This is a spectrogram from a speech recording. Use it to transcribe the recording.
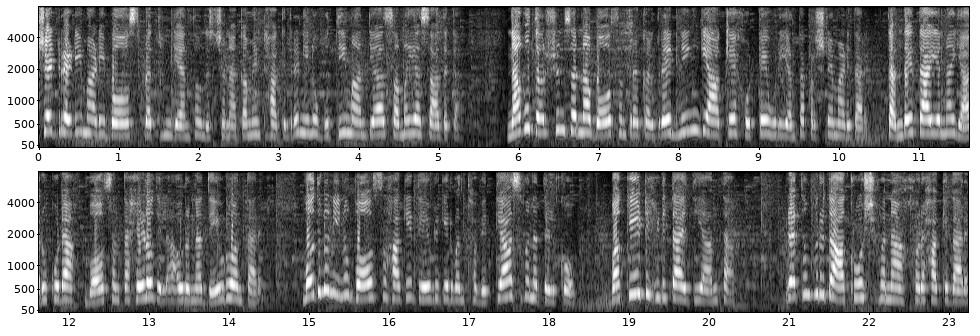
ಶೆಡ್ ರೆಡಿ ಮಾಡಿ ಬಾಸ್ ಪ್ರಥಮ್ಗೆ ಅಂತ ಒಂದಷ್ಟು ಜನ ಕಮೆಂಟ್ ಹಾಕಿದ್ರೆ ನೀನು ಬುದ್ಧಿಮಾಂದ್ಯ, ಸಮಯ ಸಾಧಕ. ನಾವು ದರ್ಶನ್ ಸರ್ನ ಬಾಸ್ ಅಂತ ಕರೆದ್ರೆ ನಿಂಗೆ ಯಾಕೆ ಹೊಟ್ಟೆ ಉರಿ ಅಂತ ಪ್ರಶ್ನೆ ಮಾಡಿದ್ದಾರೆ. ತಂದೆ ತಾಯಿಯನ್ನ ಯಾರು ಕೂಡ ಬಾಸ್ ಅಂತ ಹೇಳೋದಿಲ್ಲ, ಅವರನ್ನ ದೇವ್ರು ಅಂತಾರೆ. ಮೊದಲು ನೀನು ಬಾಸ್ ಹಾಗೆ ದೇವರಿಗೆ ಇರುವಂತಹ ವ್ಯತ್ಯಾಸವನ್ನ ತಿಳ್ಕೊ. ಬಕೆಟ್ ಹಿಡಿತಾ ಇದೀಯಾ ಅಂತ ಪ್ರಥಮ ವಿರುದ್ಧ ಆಕ್ರೋಶವನ್ನ ಹೊರಹಾಕಿದ್ದಾರೆ.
